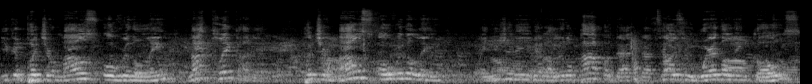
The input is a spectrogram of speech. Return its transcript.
You can put your mouse over the link, not click on it. Put your mouse over the link, and usually you get a little pop-up that, that tells you where the link goes.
